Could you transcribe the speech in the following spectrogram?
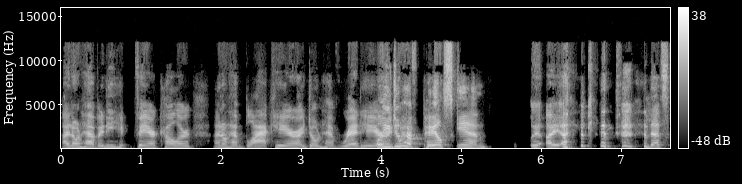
I don't have any fair color. I don't have black hair. I don't have red hair. Well, you do have, have pale skin. I, I that's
